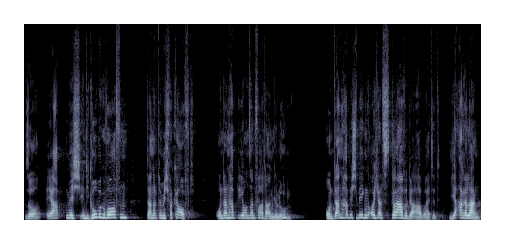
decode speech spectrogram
So, ihr habt mich in die Grube geworfen, dann habt ihr mich verkauft. Und dann habt ihr unseren Vater angelogen. Und dann habe ich wegen euch als Sklave gearbeitet, jahrelang.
